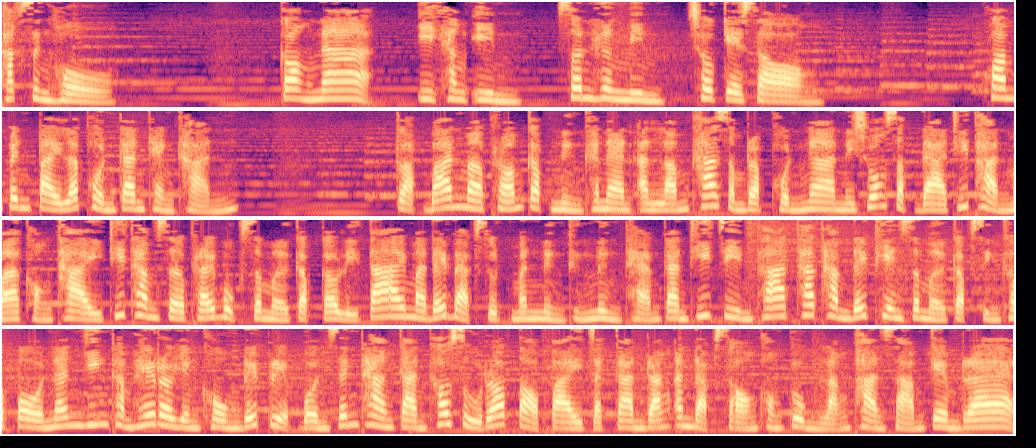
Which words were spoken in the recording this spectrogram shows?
พักซึงโฮ กองหน้า อีคังอิน ซนเฮืองมิน โชเกซอง ความเป็นไปและผลการแข่งขัน กลับบ้านมาพร้อมกับหนึ่งคะแนนอันล้ำค่าสำหรับผลงานในช่วงสัปดาห์ที่ผ่านมาของไทยที่ทำเซอร์ไพรส์บุกเสมอกับเกาหลีใต้มาได้แบบสุดมันหนึ่งถึงหนึ่งแถมกันที่จีนพลาดถ้าทำได้เพียงเสมอกับสิงคโปร์นั่นยิ่งทำให้เรายังคงได้เปรียบบนเส้นทางการเข้าสู่รอบต่อไป จากการรั้งอันดับ2ของกลุ่มหลังผ่าน 3 เกมแรก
